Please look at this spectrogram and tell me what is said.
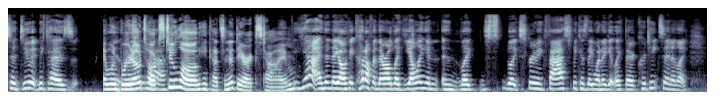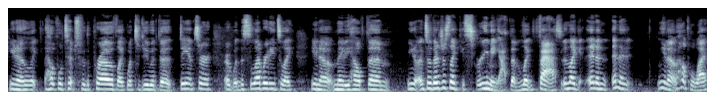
to do it because And when Bruno talks yeah. too long, he cuts into Derek's time. Yeah, and then they all get cut off, and they're all like yelling and, and like s- like screaming fast because they want to get like their critiques in and like you know like helpful tips for the pro of like what to do with the dancer or with the celebrity to like you know maybe help them you know and so they're just like screaming at them like fast and like in a, in a you know helpful way,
